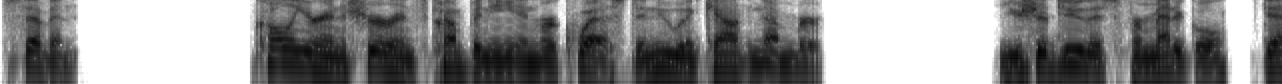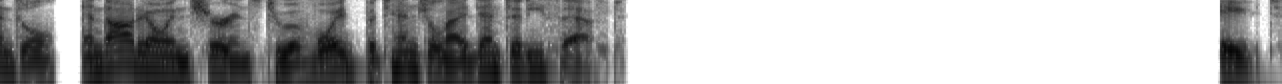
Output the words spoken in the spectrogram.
7. Call your insurance company and request a new account number. You should do this for medical, dental, and auto insurance to avoid potential identity theft. 8.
